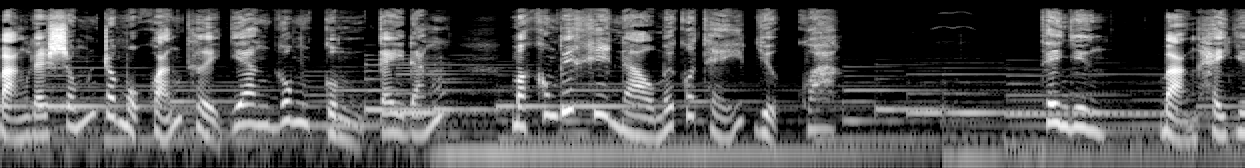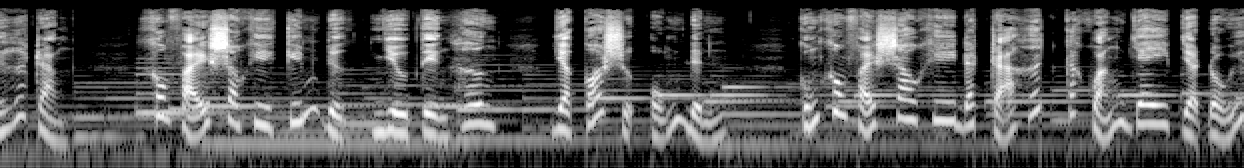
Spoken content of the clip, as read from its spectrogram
bạn lại sống trong một khoảng thời gian gông cùm cay đắng mà không biết khi nào mới có thể vượt qua. Thế nhưng, bạn hãy nhớ rằng, không phải sau khi kiếm được nhiều tiền hơn và có sự ổn định, cũng không phải sau khi đã trả hết các khoản vay và đổi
